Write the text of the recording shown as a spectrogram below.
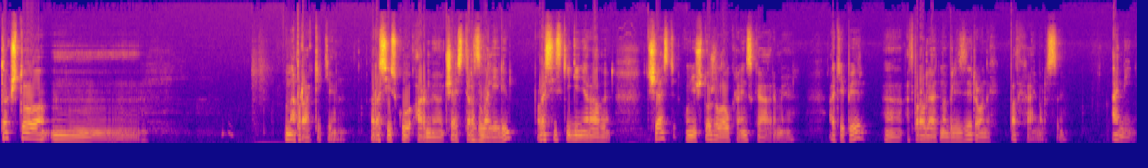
Так что на практике российскую армию часть развалили, российские генералы, часть уничтожила украинская армия. А теперь э, отправляют мобилизированных под Хаймерсы. Аминь.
